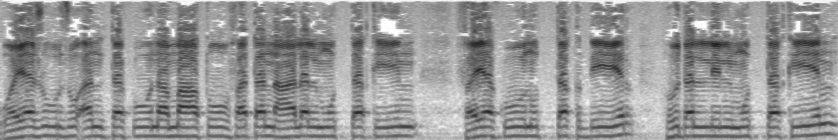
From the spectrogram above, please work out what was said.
ويجوز أن تكون معطوفة على المتقين فيكون التقدير هدى للمتقين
